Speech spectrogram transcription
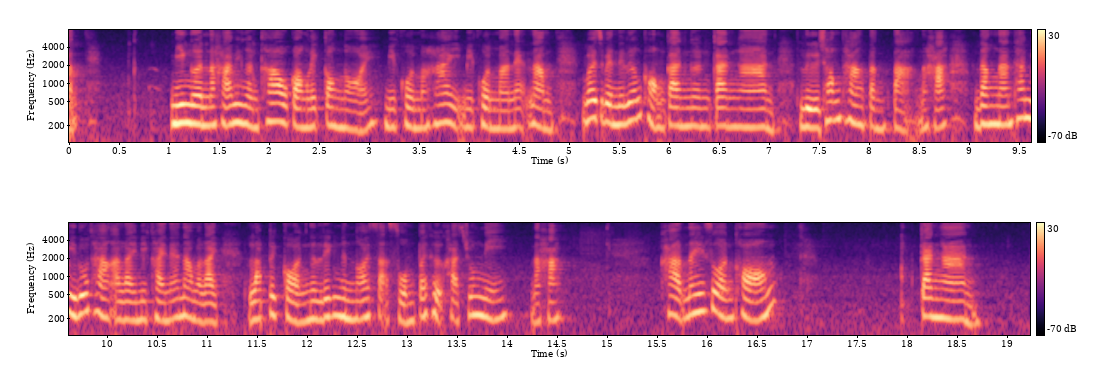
มีเงินนะคะ มีเงินเข้ากองเล็กกองน้อย มีคนมาให้ มีคนมาแนะนำไม่ว่าจะเป็นในเรื่องของการเงินการงาน หรือช่องทางต่าง ๆนะคะ ดังนั้นถ้ามีรูทางอะไร มีใครแนะนำอะไร รับไปก่อนเงินเล็กเงินน้อยสะสมไปเถอะค่ะช่วงนี้นะคะ ค่ะในส่วนของการงาน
